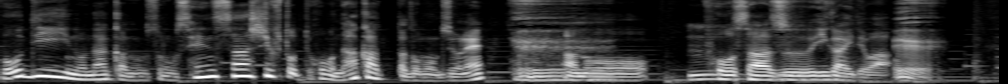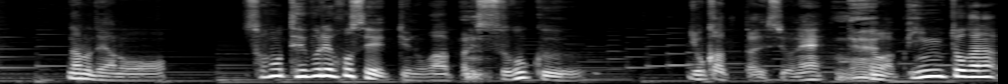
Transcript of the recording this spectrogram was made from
ボディの中のそのセンサーシフトってほぼなかったと思うんですよね。あのフフォーサーズ以外では。えなのであのその手ブレ補正っていうのがやっぱりすごく良かったですよね。えね。要はピントが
